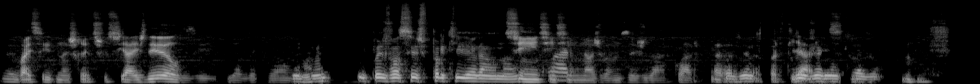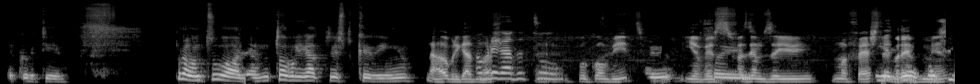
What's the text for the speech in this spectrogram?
Vai sair nas redes sociais deles e, e eles é que vão. Uhum. E depois vocês partilharão, não é? Sim, sim, claro. sim, nós vamos ajudar, claro, a, a, a partilhar. Isso. Em casa, uhum. A curtir. Pronto, olha, muito obrigado por este bocadinho. Não, obrigado Obrigada nós, tu. Uh, pelo convite foi, e a ver foi... se fazemos aí uma festa brevemente. Foi,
